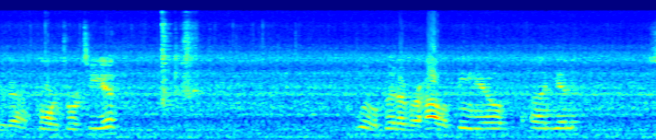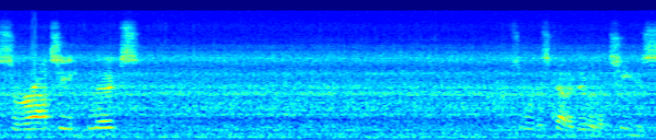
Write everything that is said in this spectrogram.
Get a corn tortilla. A little bit of our jalapeno onion sriracha mix. So we're just kind of doing a cheese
